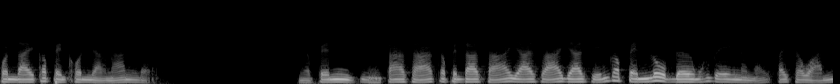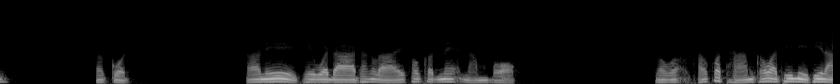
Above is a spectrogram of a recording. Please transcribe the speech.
คนใดก็เป็นคนอย่างนั้นแหละเนี่ยเป็นตาสาก็เป็นตาสายาสายาสิมก็เป็นรูปเดิมของตัวเองนั่นแหละไปสวรรค์ ปรากฏคราวนี้เทวดาทั้งหลายเขาก็แนะนำบอก เราก็เขาก็ถามเขาว่าที่นี่ที่ไหน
